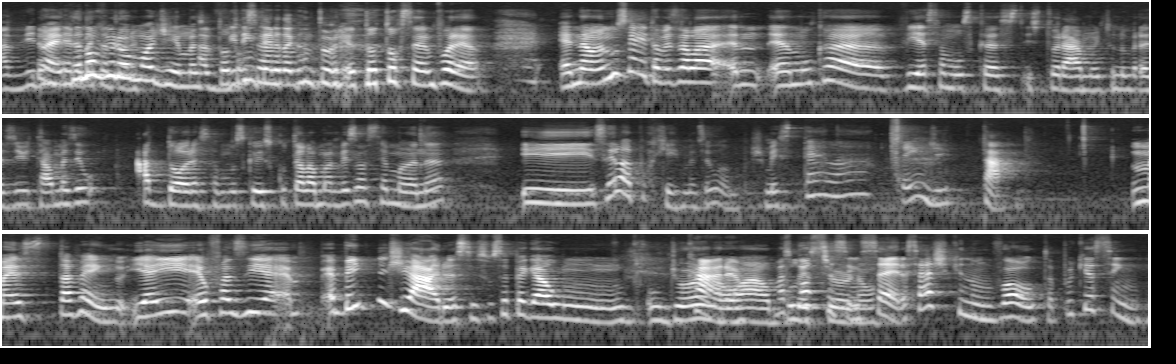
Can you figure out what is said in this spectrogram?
A vida Não, inteira ainda não da virou cantora. modinha, mas A eu tô vida torcendo. inteira da cantora. Eu tô torcendo por ela. É, não, eu não sei, talvez ela. Eu, eu nunca vi essa música estourar muito no Brasil e tal, mas eu adoro essa música. Eu escuto ela uma vez na semana. E sei lá por quê, mas eu amo. Chama Estela. Entendi. Tá. Mas tá vendo? E aí eu fazia. É, é bem diário, assim. Se você pegar um, um journal Cara, lá, o mas bullet posso ser journal. sincera? Você acha que não volta? Porque assim,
